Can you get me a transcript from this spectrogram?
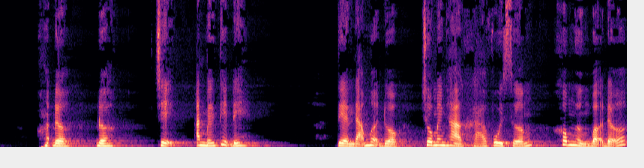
Được, được. Chị, ăn miếng thịt đi. Tiền đã mượn được, Chu Minh Hà khá vui sướng, không ngừng bợ đỡ,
